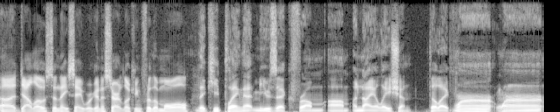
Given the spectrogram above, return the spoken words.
uh, Delos and they say we're going to start looking for the mole, they keep playing that music from um, Annihilation. They're like, wah, wah.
